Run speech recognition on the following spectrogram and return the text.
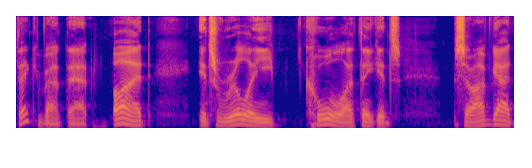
think about that, but it's really cool. I think it's so I've got,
